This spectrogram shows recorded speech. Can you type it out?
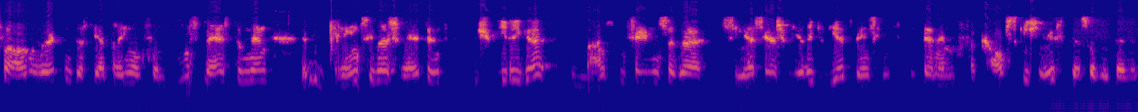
vor Augen halten, dass die Erbringung von Dienstleistungen grenzüberschreitend schwieriger, in manchen Fällen sogar sehr, sehr schwierig wird, wenn es nicht mit einem Verkaufsgeschäft, also mit einem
